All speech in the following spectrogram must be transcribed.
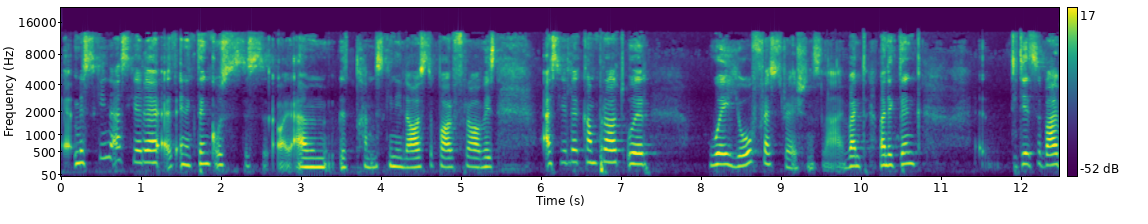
Eh, misschien als jullie, en ik denk ons, is, ehm, um, het gaan misschien die laatste paar vragen wees. Als jullie kan praten over where your frustrations lie. Want, want ik denk, dit is een baie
